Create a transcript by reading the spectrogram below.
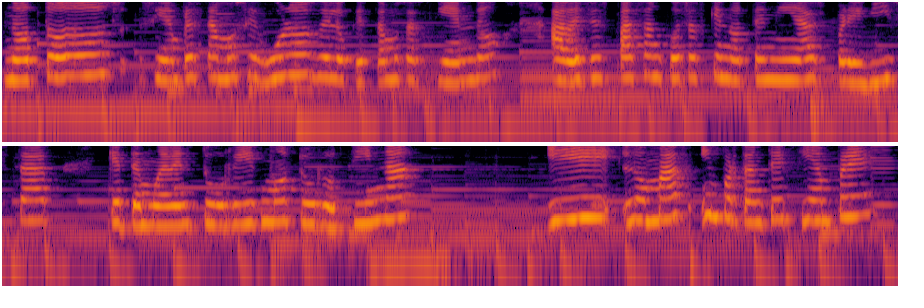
no todos siempre estamos seguros de lo que estamos haciendo. A veces pasan cosas que no tenías previstas, que te mueven tu ritmo, tu rutina. Y lo más importante siempre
